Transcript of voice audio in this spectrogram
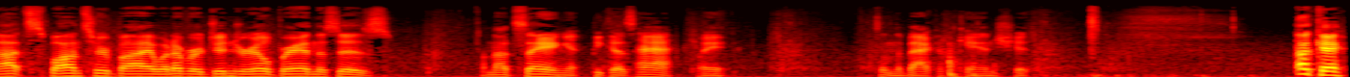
Not sponsored by whatever ginger ale brand this is. I'm not saying it because, ha, wait. It's on the back of the can, shit. Okay.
